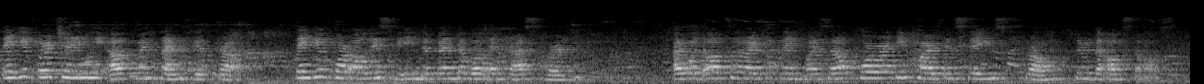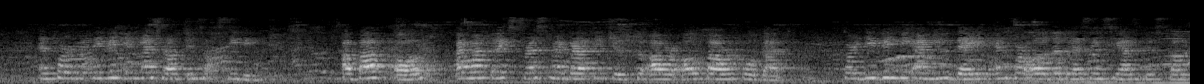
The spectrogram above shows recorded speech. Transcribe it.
thank you for cheering me up when times get rough. Thank you for always being dependable and trustworthy. I would also like to thank myself for working hard and staying strong through the obstacles, and for believing in myself in succeeding. Above all, I want to express my gratitude to our all-powerful God for giving me a new day and for all the blessings He has bestowed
